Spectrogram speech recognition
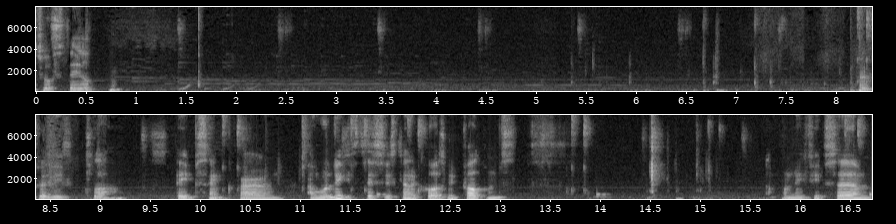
Actual steel. Hopefully these clocks, 8% grown. I'm wondering if this is going to cause me problems. I'm wondering if it's um,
